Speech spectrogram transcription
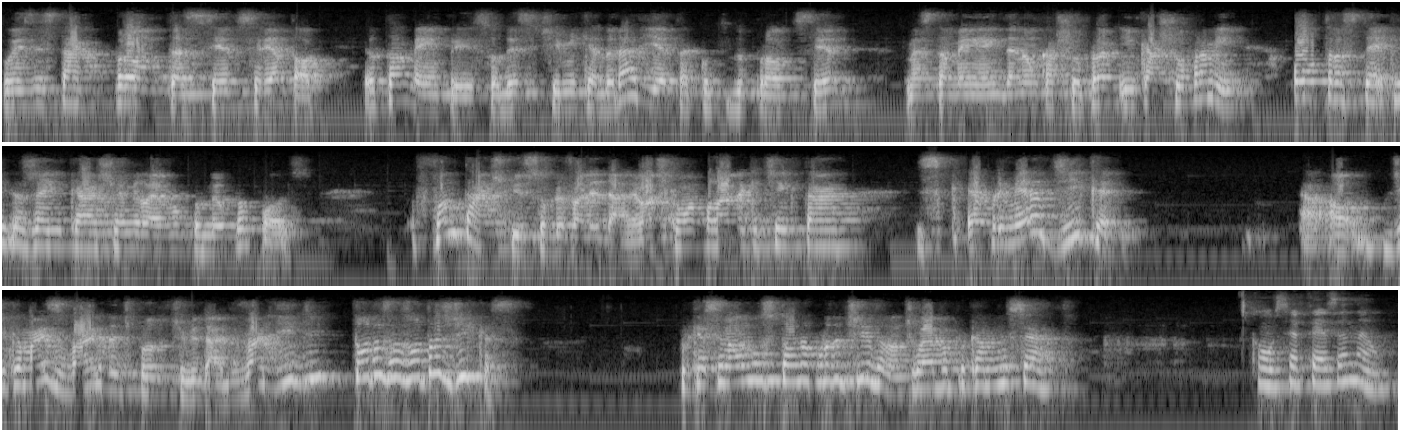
pois estar pronta cedo seria top. Eu também, Pri, sou desse time que adoraria estar com tudo pronto cedo, mas também ainda não encaixou para mim. Outras técnicas já encaixam e me levam para o meu propósito fantástico isso sobre validar. Eu acho que é uma palavra que tinha que estar. É a primeira dica, a, dica mais válida de produtividade. Valide todas as outras dicas. Porque senão não se torna produtiva, não te leva para o caminho certo. Com certeza não.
